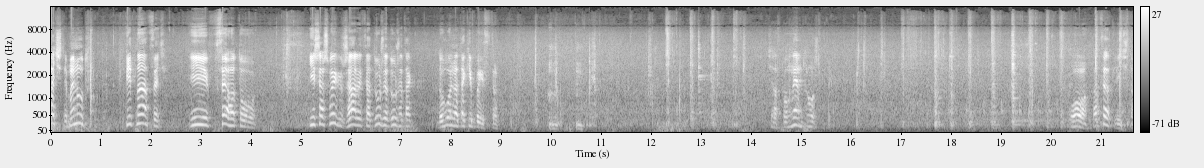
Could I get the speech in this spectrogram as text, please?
Бачите, минут 15 і все готово. І шашлик жариться дуже-дуже так доволі таки швидко. Зараз помнем трошки. О, а це отлично.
